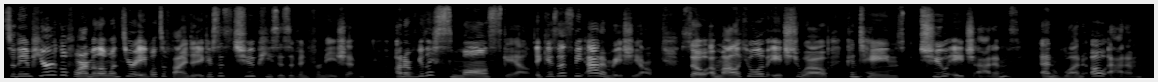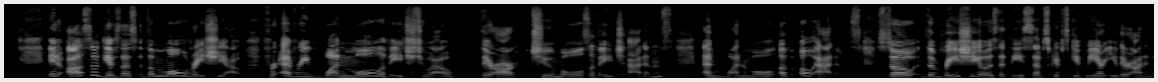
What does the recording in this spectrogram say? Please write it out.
So the empirical formula, once you're able to find it, it gives us two pieces of information. On a really small scale, it gives us the atom ratio. So a molecule of H2O contains two H atoms and one O atom. It also gives us the mole ratio. For every one mole of H2O, there are two moles of H atoms and one mole of O atoms. So the ratios that these subscripts give me are either on an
